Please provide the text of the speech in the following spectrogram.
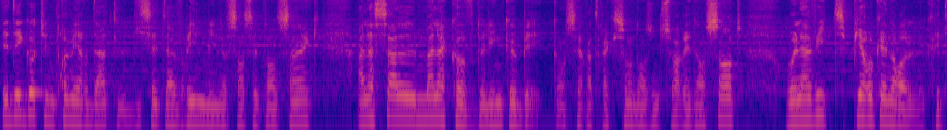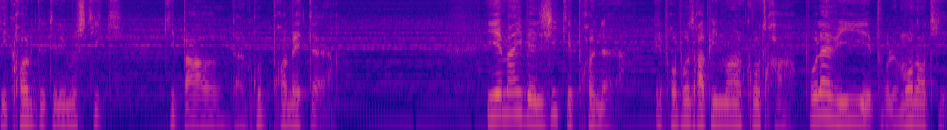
et dégote une première date, le 17 avril 1975, à la salle Malakoff de Linkeby, concert attraction dans une soirée dansante, où elle invite Pierre Rock'n'Roll, le critique rock de Télémoustique, qui parle d'un groupe prometteur. IMI Belgique est preneur, et propose rapidement un contrat, pour la vie et pour le monde entier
